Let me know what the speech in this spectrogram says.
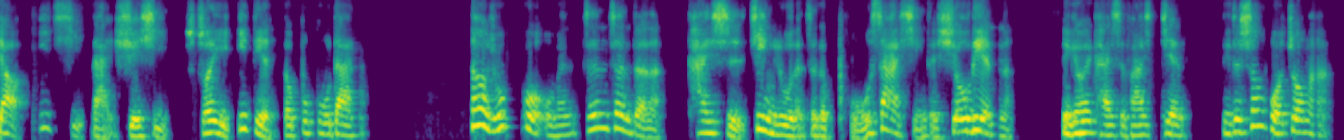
要一起来学习，所以一点都不孤单。那如果我们真正的呢，开始进入了这个菩萨行的修炼呢，你就会开始发现，你的生活中啊，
